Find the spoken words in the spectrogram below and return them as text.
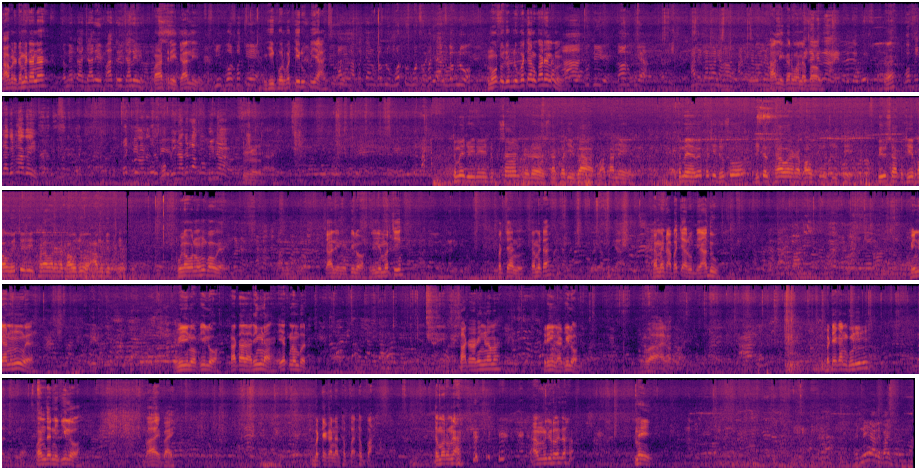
આપણે ટમેટાના? ટમેટા ચાલી પાંત્રી ચાલી પાંત્રી ચાલીસ. જી ફોર પચીસ. જી ફોર પચીસ રૂપિયા. કારેલા પચાસનું ડબલું મોટું મોટું પચાસનું ડબલું મોટું જબલું પચાનું કાઢેલાનું હા દૂધી દસ રૂપિયા. ખાલી કરવાના ભાવ ખાલી કરવાના ભાવ. હે? કોફીના કેટલા કોફીના કેટલા કોફીના તમે જોઈ રહ્યા છો કિસાન ટ્રેડર્સ શાકભાજી વિભાગ વાંકાનેર તમે હવે પછી જોશો રિટેલ થળાવાળાના ભાવ શું શું છે? પીવું શાક જે ભાવ વેચે છે, એ થળાવાળાના ભાવ જો આ મુજબ છે. ફુલાવરનો શું ભાવ છે? ચાલીનું કિલો. લીલી મરચી? પચાસની. ટમેટા? ટમેટા પચાસ રૂપિયા. આદુ? ભીંડાનું શું છે? વીનો કિલો કાટારા રીંગણા, એક નંબર. કાટારા રીંગણામાં? ત્રીના કિલો. વાહ હાલો બટેકાનું ગુણીનું? પંદરની કિલો. ભાઈ ભાઈ. બટેકાના થપ્પા થપ્પા. તમારું નામ? આમ તો નહીં. નહીં હાલે ભાઈ.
